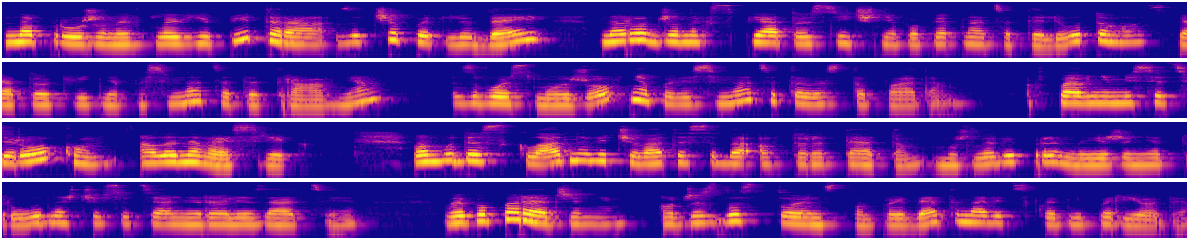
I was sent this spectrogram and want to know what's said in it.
Напружений вплив Юпітера зачепить людей, народжених з 5 січня по 15 лютого, з 5 квітня по 17 травня, з 8 жовтня по 18 листопада. В певні місяці року, але не весь рік. Вам буде складно відчувати себе авторитетом, можливі приниження, труднощі в соціальній реалізації. Ви попереджені, отже, з достоинством пройдете навіть складні періоди.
